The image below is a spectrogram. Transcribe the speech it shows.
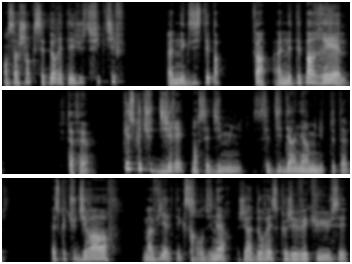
en sachant que ces peurs étaient juste fictives. Elles n'existaient pas. Enfin, elles n'étaient pas réelles. Tout à fait. Qu'est-ce que tu te dirais dans ces dix, minutes, ces dix dernières minutes de ta vie? Est-ce que tu diras, oh, ma vie, elle était extraordinaire, j'ai adoré ce que j'ai vécu, c'est,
